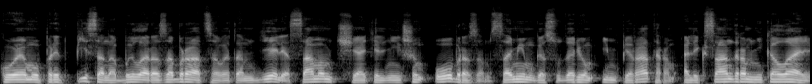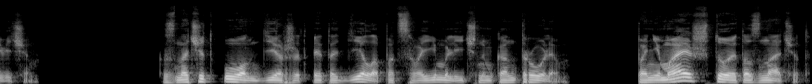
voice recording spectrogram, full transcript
коему предписано было разобраться в этом деле самым тщательнейшим образом самим государем-императором Александром Николаевичем. Значит, он держит это дело под своим личным контролем. Понимаешь, что это значит?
